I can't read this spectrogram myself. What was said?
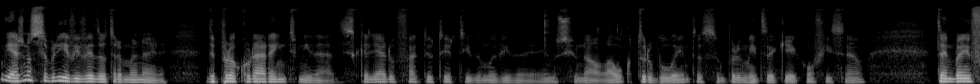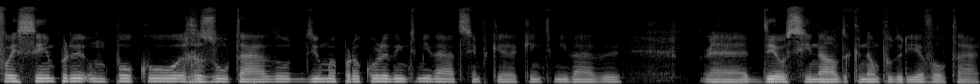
Aliás, não saberia viver de outra maneira, de procurar a intimidade. Se calhar o facto de eu ter tido uma vida emocional algo turbulenta, se me permites aqui a confissão, também foi sempre um pouco resultado de uma procura de intimidade. Sempre que a, que a intimidade uh, deu sinal de que não poderia voltar.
